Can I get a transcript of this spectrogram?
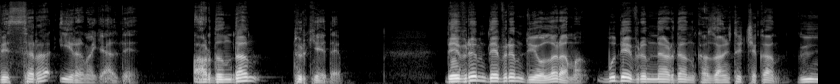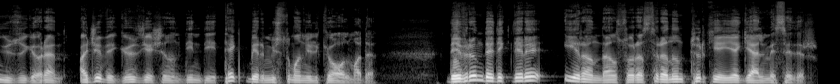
Ve sıra İran'a geldi. Ardından Türkiye'de. Devrim devrim diyorlar ama bu devrimlerden kazançlı çıkan, gün yüzü gören, acı ve gözyaşının dindiği tek bir Müslüman ülke olmadı. Devrim dedikleri İran'dan sonra sıranın Türkiye'ye gelmesidir.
